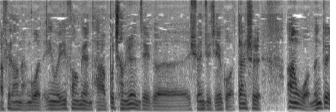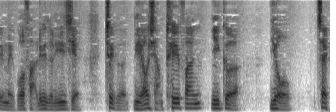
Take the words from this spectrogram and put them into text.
啊，非常难过的。因为一方面他不承认这个选举结果，但是按我们对美国法律的理解，这个你要想推翻一个有。在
